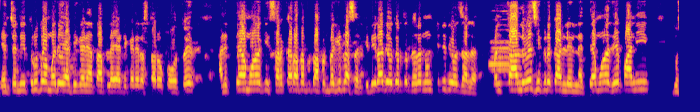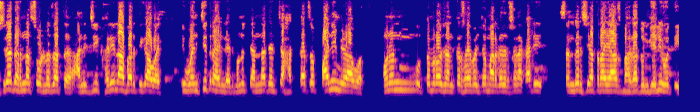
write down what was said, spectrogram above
यांच्या नेतृत्वामध्ये या ठिकाणी आता आपल्या या ठिकाणी रस्ता रोको होतोय. आणि त्यामुळं की सरकार आता आपण बघितलं सर की निरा देवधरचं धरण होऊन किती दिवस झालं पण कालवेच इकडे काढलेले नाहीत त्यामुळे हे पाणी दुसऱ्या धरणात सोडलं जातं आणि जी खरी लाभार्थी गाव आहेत ती वंचित राहिली आहेत. म्हणून त्यांना त्यांच्या हक्काचं पाणी मिळावं. म्हणून उत्तमराव जानकर साहेबांच्या मार्गदर्शनाखाली संघर्ष यात्रा या भागातून गेली होती.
